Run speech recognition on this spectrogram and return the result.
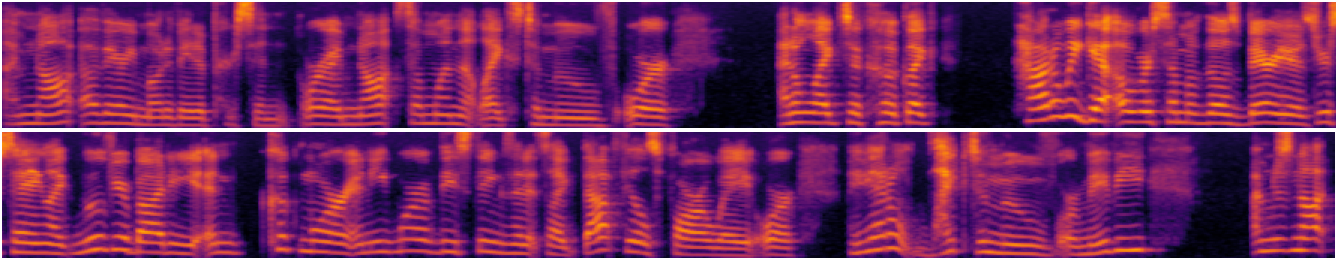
I'm not a very motivated person, or I'm not someone that likes to move, or I don't like to cook. Like, how do we get over some of those barriers? You're saying, like, move your body and cook more and eat more of these things. And it's like, that feels far away. Or maybe I don't like to move, or maybe I'm just not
